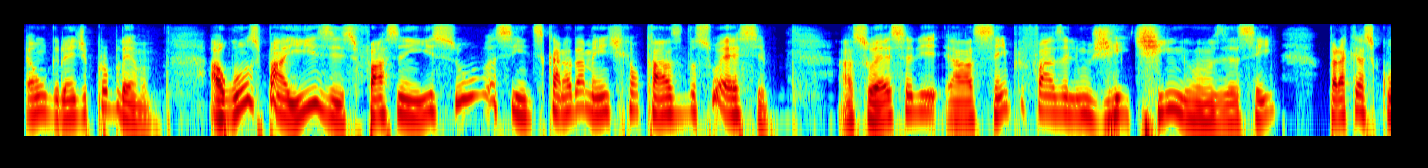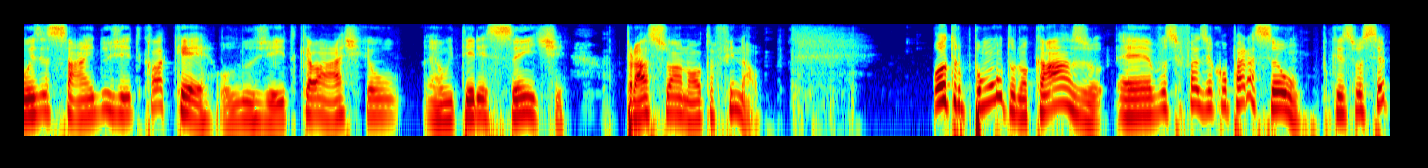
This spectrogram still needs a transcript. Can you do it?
é um grande problema. Alguns países fazem isso assim descaradamente, que é o caso da Suécia. A Suécia ele, ela sempre faz ali um jeitinho, vamos dizer assim, para que as coisas saiam do jeito que ela quer, ou do jeito que ela acha que é o, é o interessante para sua nota final. Outro ponto, no caso, é você fazer a comparação, porque se você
